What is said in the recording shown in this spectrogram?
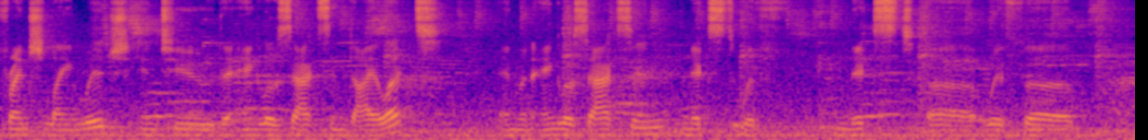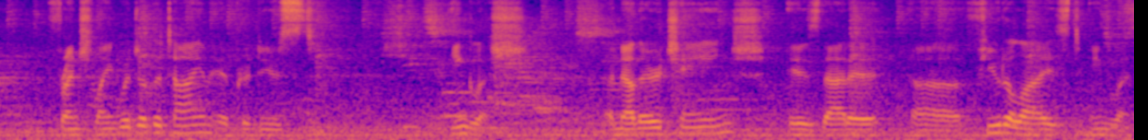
French language into the Anglo-Saxon dialect, and when Anglo-Saxon mixed with mixed uh, with the French language of the time, it produced English. Another change is that it uh, feudalized England.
